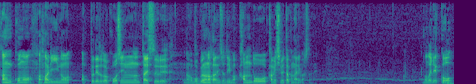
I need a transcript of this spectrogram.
旦このサファリのアップデートと更新に対する、なんか僕の中でちょっと今感動をかみしめたくなりましたね。まだ結構、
